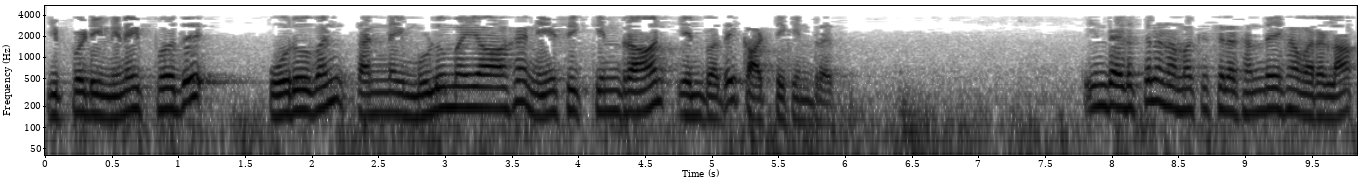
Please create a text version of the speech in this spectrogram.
இப்படி நினைப்பது ஒருவன் தன்னை முழுமையாக நேசிக்கின்றான் என்பதை காட்டுகின்றது. இந்த இடத்துல நமக்கு சில சந்தேகம் வரலாம்.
